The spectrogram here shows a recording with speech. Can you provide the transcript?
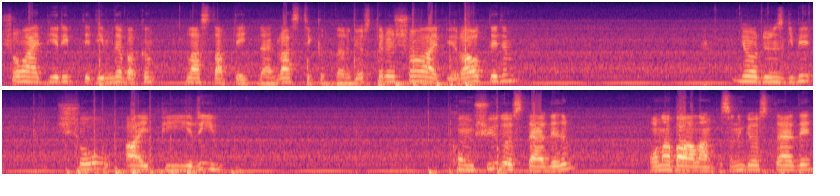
Show IP RIP dediğimde bakın last update'ler, last ticket'ları gösteriyor. Show IP route dedim. Gördüğünüz gibi show IP RIP komşuyu göster dedim. Ona bağlantısını gösterdi.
